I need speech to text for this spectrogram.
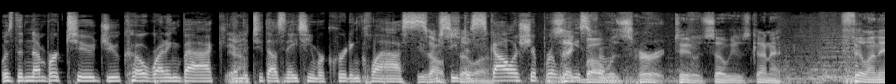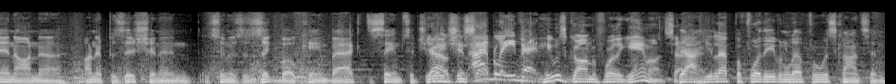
Was the number two JUCO running back in the 2018 recruiting class. He's Received also, a uh, scholarship release Zigbo from. was hurt too, so he was kind of filling in on uh, on a position. And as soon as the Zigbo came back, the same Yeah, I, situation. say, I believe it. He was gone before the game on Saturday. yeah, he left before they even left for Wisconsin.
